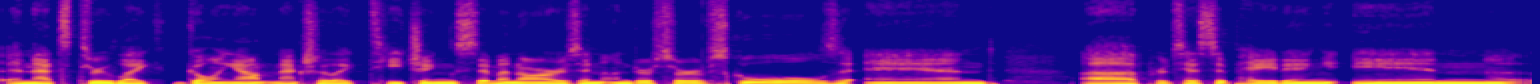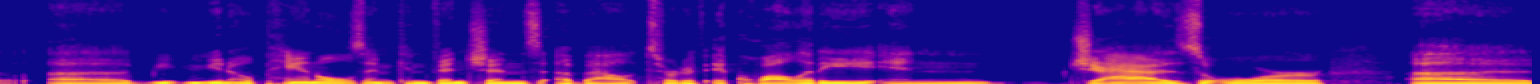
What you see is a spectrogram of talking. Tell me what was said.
and that's through like going out and actually like teaching seminars in underserved schools and uh, participating in uh, you know panels and conventions about sort of equality in jazz or uh,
